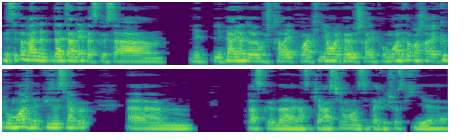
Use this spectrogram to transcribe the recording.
Mais c'est pas mal d'alterner parce que ça les, les, périodes où je travaille pour un client les périodes où je travaille pour moi. Des fois, quand je travaille que pour moi, je m'épuise aussi un peu. Euh, parce que bah, l'inspiration, c'est pas quelque chose qui euh,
